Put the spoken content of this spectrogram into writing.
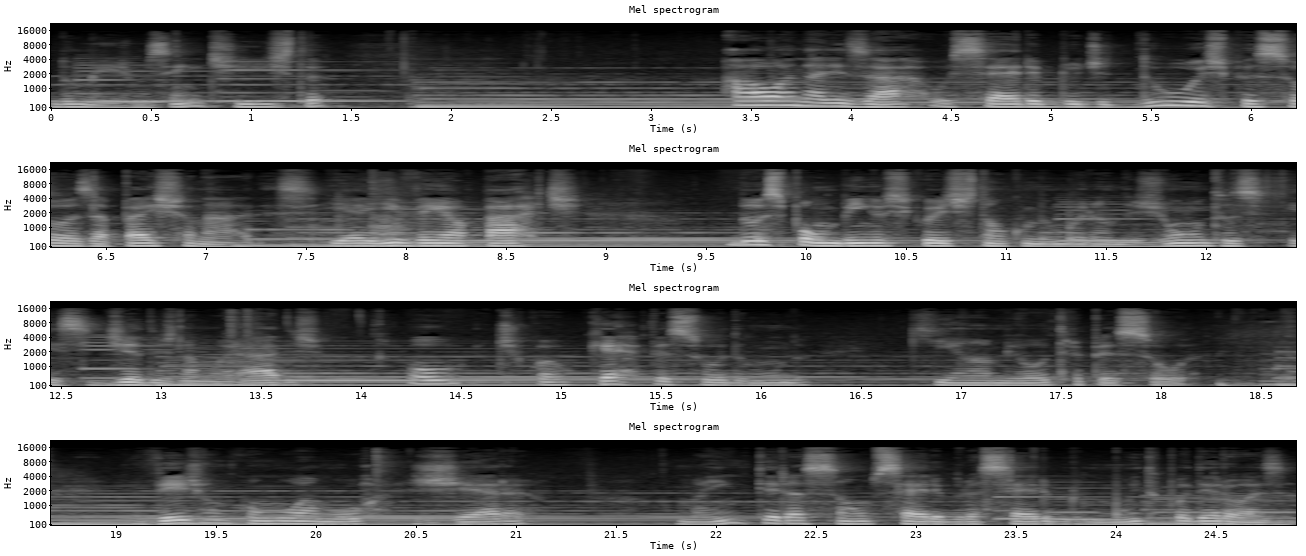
do mesmo cientista ao analisar o cérebro de duas pessoas apaixonadas. E aí vem a parte dos pombinhos que hoje estão comemorando juntos esse Dia dos Namorados, ou de qualquer pessoa do mundo que ame outra pessoa. Vejam como o amor gera uma interação cérebro a cérebro muito poderosa.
